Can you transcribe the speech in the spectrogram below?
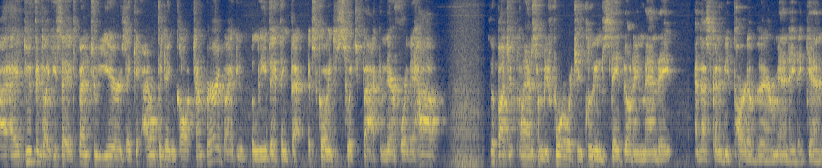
I, I do think, like you say, it's been two years. Can, I don't think they can call it temporary, but I do believe they think that it's going to switch back, and therefore they have the budget plans from before, which including the state building mandate, and that's going to be part of their mandate again.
